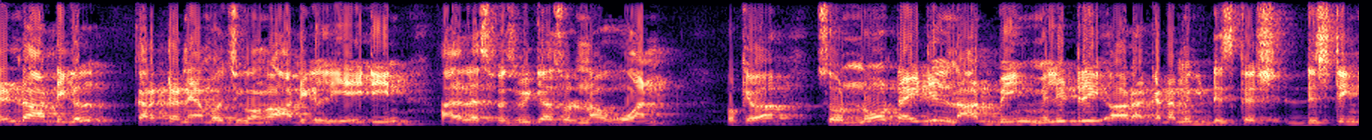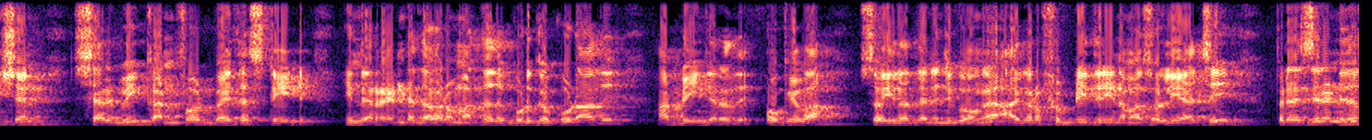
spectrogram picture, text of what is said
ரெண்டு ஆர்டிகல் கரெக்டாக ஞாபகம் வச்சுக்கோங்க. ஆர்டிகல் எயிட்டீன் அதில் ஸ்பெசிஃபிக்காக சொல்லணும்னா ஒன் ஓகேவா? So no title not being military or academic discuss distinction shall be conferred by the state இந்த ரெண்டை தவிர மற்றது கொடுக்கக்கூடாது அப்படிங்கிறது. ஓகேவா? ஸோ இதை தெரிஞ்சுக்கோங்க. அதுக்கப்புறம் ஃபிஃப்டி த்ரீ நம்ம சொல்லியாச்சு. பிரசிடென்ட் இது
